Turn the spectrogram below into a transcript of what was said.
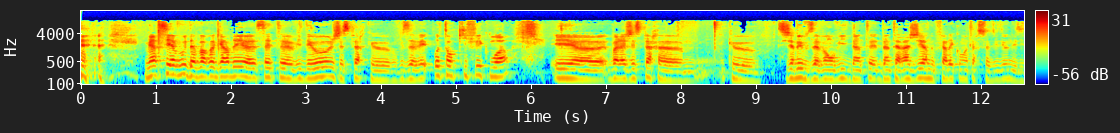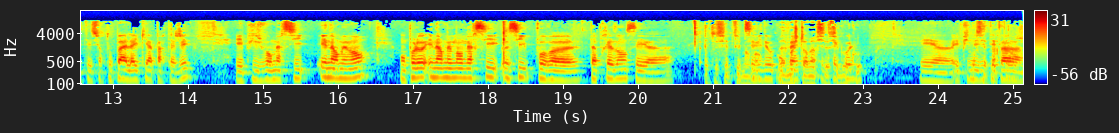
Merci à vous d'avoir regardé euh, cette euh, vidéo. J'espère que vous avez autant kiffé que moi. Et euh, voilà, j'espère que si jamais vous avez envie d'interagir, nous faire des commentaires sur cette vidéo, n'hésitez surtout pas à liker, à partager. Et puis je vous remercie énormément. Mon Polo, énormément merci aussi pour ta présence et, tous ces petits moments. Ces vidéos qu'on bah, Moi, je te remercie aussi beaucoup. Et, et puis n'hésitez pas,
